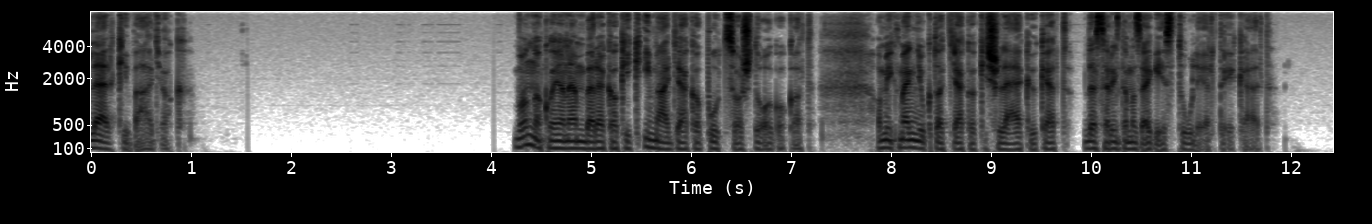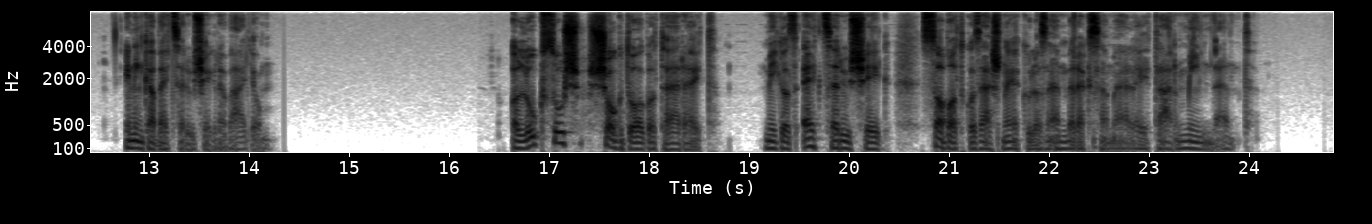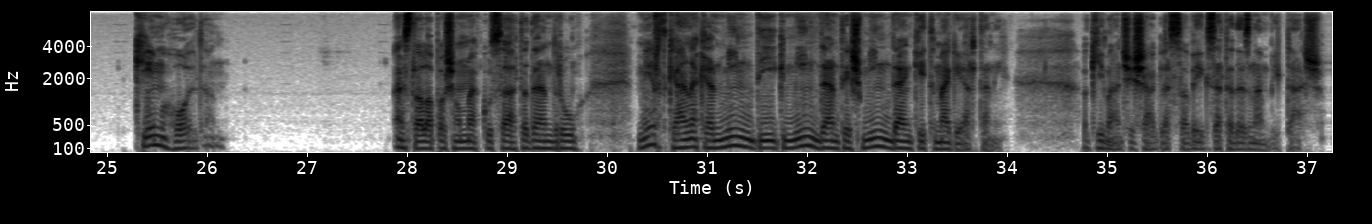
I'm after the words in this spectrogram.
Lelki vágyak Vannak olyan emberek, akik imádják a puccos dolgokat, amik megnyugtatják a kis lelküket, de szerintem az egész túlértékelt. Én inkább egyszerűségre vágyom. A luxus sok dolgot elrejt, míg az egyszerűség szabadkozás nélkül az emberek szem elé tár mindent. Kim Holden ezt alaposan megkuszáltad, Andrew. Miért kell neked mindig mindent és mindenkit megérteni? A kíváncsiság lesz a végzeted, ez nem vitás.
